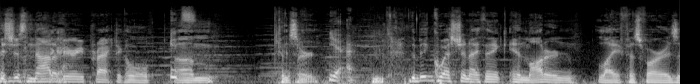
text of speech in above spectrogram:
it's just not a very practical It's- um, concern. Yeah. Hmm. The big question, I think, in modern life, as far as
